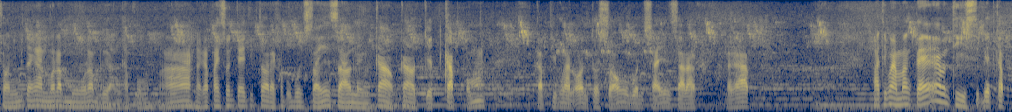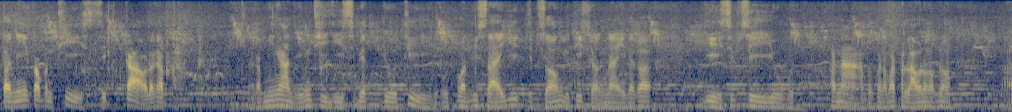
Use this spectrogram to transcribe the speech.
ช่วงนี้มีแต่งานมรับมูรับเหลืองครับผมอ่านะครับไปสนใจติดต่อเลยครับอุบลไซน์สาวหนึ่งเก้าเก้าเจ็ดกับผมกับทีมงานออนตัวสองอุบลไซน์สาระนะครับพาทีมงานมาตั้งแต่วันที่11ครับตอนนี้ก็วันที่19แล้วครับับมีงานอีกวันที่21 อยู่ที่อุทรวิสัย 22 อยู่ที่เขืองใน แล้วก็ 24 อยู่พนาอำเภอพนาวัดพะเหลานะครับเนาะเอ่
